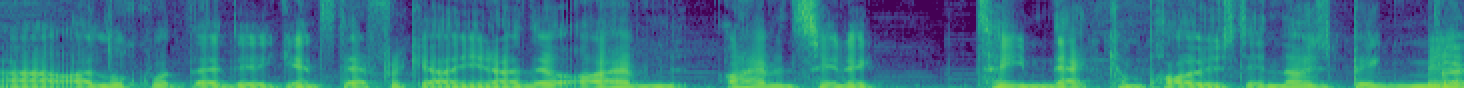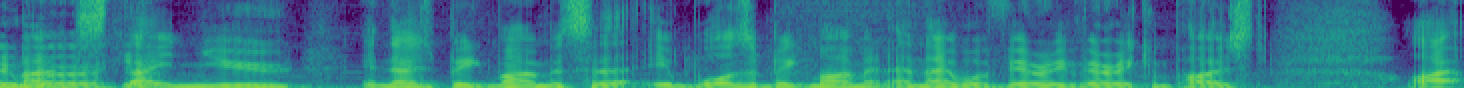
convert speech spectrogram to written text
Uh, I look what they did against Africa. You know, I haven't I haven't seen a team that composed in those big They were, moments. yeah. They knew in those big moments that it was a big moment, and they were very very composed. I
